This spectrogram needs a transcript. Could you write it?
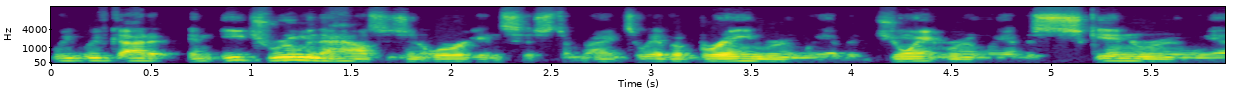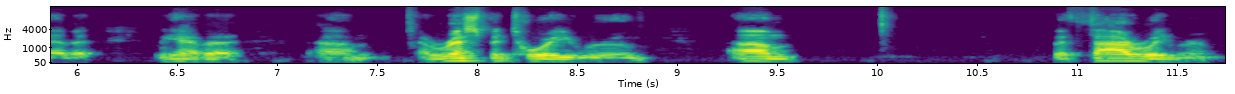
we, have got it and each room in the house is an organ system right so we have a brain room we have a joint room we have a skin room we have a we have a, um, a respiratory room um, a thyroid room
